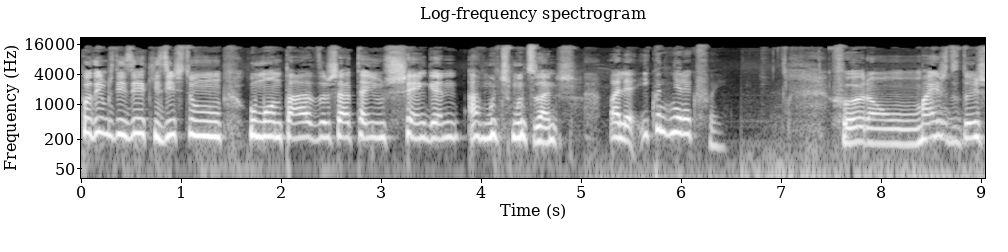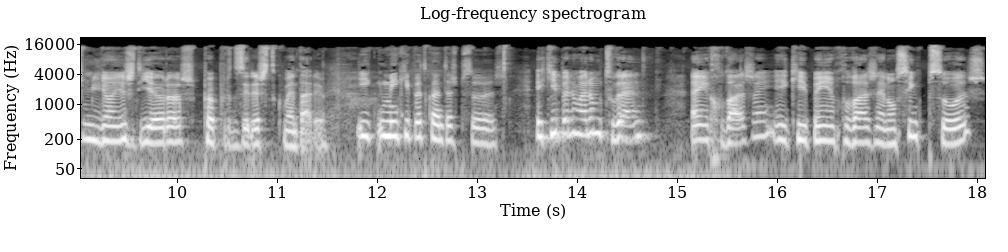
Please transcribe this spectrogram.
podemos dizer que existe um, um montado, já tem um Schengen há muitos, muitos anos. Olha, e quanto dinheiro é que foi? Foram mais de 2 milhões de euros para produzir este documentário. E uma equipa de quantas pessoas? A equipa não era muito grande em rodagem. A equipa em rodagem eram 5 pessoas.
